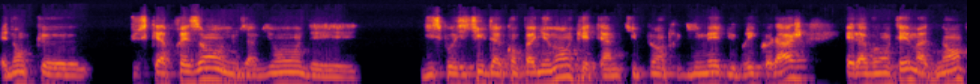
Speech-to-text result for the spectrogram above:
Et donc, euh, jusqu'à présent, nous avions des dispositifs d'accompagnement qui étaient un petit peu, entre guillemets, du bricolage. Et la volonté maintenant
